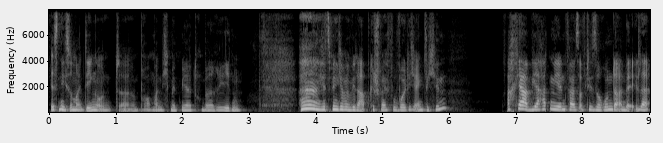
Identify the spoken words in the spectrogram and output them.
ist nicht so mein Ding und äh, braucht man nicht mit mir drüber reden. Ah, jetzt bin ich aber wieder abgeschweift. Wo wollte ich eigentlich hin? ach ja, wir hatten jedenfalls auf dieser Runde an der Iller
